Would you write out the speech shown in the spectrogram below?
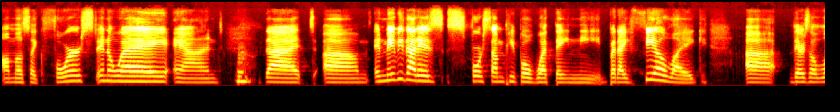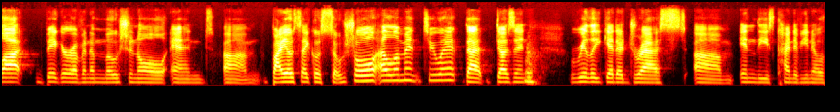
almost like forced in a way. And mm. that, um, and maybe that is for some people what they need. But I feel like, uh, there's a lot bigger of an emotional and um, biopsychosocial element to it that doesn't mm really get addressed um, in these kind of you know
